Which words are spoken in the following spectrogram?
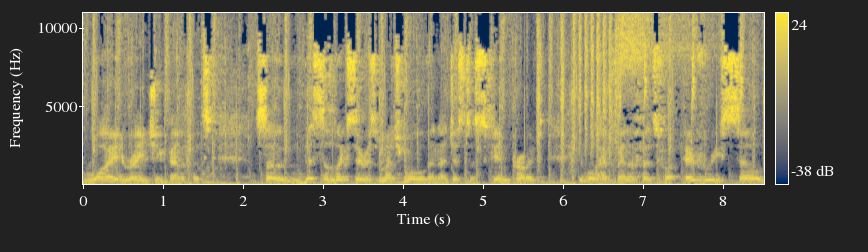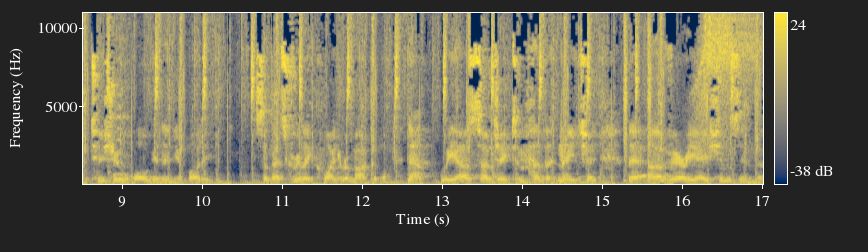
wide ranging benefits. So this elixir is much more than a, just a skin product. It will have benefits for every cell, tissue, organ in your body. So that's really quite remarkable. Now, we are subject to Mother Nature. There are variations in the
